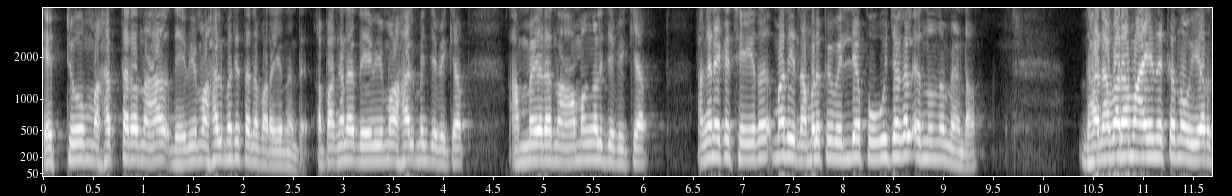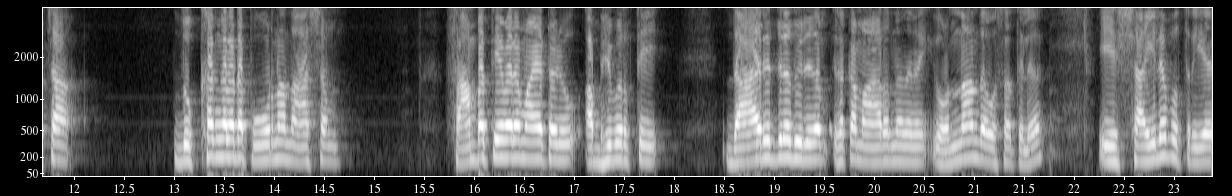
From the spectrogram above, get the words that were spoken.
ഏറ്റവും മഹത്തര നാ ദേവി മഹാത്മ്യത്തിൽ തന്നെ പറയുന്നുണ്ട്. അപ്പം അങ്ങനെ ദേവി മഹാത്മ്യം ജപിക്കാം അമ്മയുടെ നാമങ്ങൾ ജപിക്കാം അങ്ങനെയൊക്കെ ചെയ്ത് മതി. നമ്മളിപ്പോൾ വലിയ പൂജകൾ എന്നൊന്നും വേണ്ട. ധനപരമായി നിൽക്കുന്ന ഉയർച്ച ദുഃഖങ്ങളുടെ പൂർണനാശം സാമ്പത്തികപരമായിട്ടൊരു അഭിവൃദ്ധി ദാരിദ്ര്യ ദുരിതം ഇതൊക്കെ മാറുന്നതിന് ഒന്നാം ദിവസത്തിൽ ഈ ശൈലപുത്രിയെ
